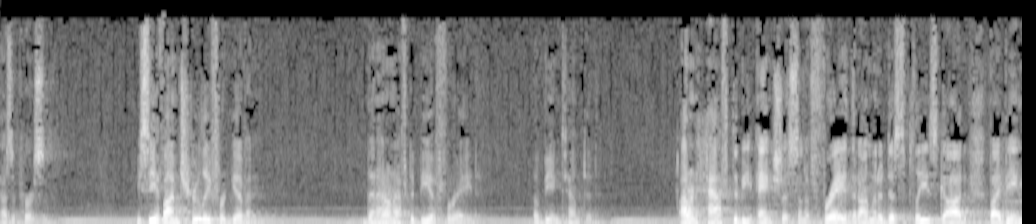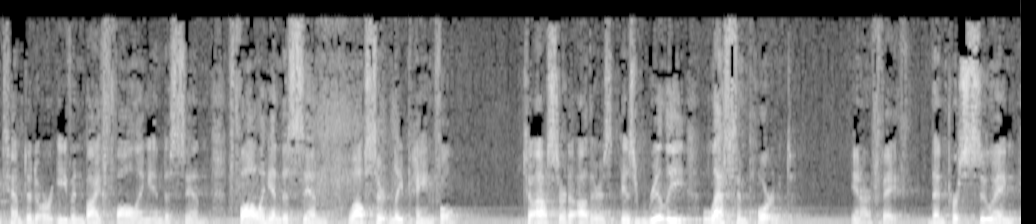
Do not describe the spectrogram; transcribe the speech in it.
as a person. You see, if I'm truly forgiven, then I don't have to be afraid of being tempted. I don't have to be anxious and afraid that I'm going to displease God by being tempted or even by falling into sin. Falling into sin, while certainly painful to us or to others, is really less important in our faith than pursuing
